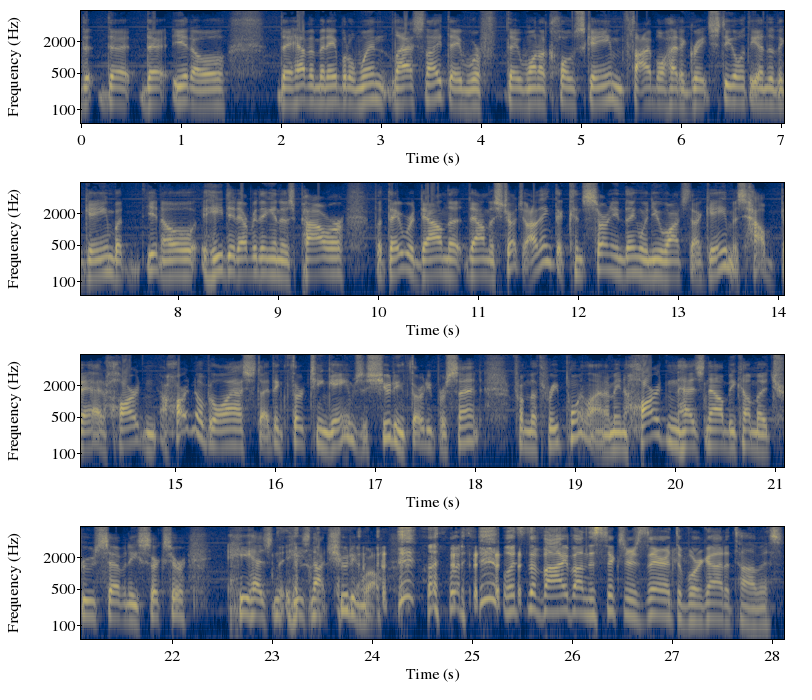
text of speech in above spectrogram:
that the the, the you know. They haven't been able to win. Last night they were they won a close game. Thybulle had a great steal at the end of the game, but you know he did everything in his power. But they were down the down the stretch. I think the concerning thing when you watch that game is how bad Harden Harden over the last I think 13 games is shooting 30 percent from the three point line. I mean Harden has now become a true 76er. He has he's not shooting well. What's the vibe on the Sixers there at the Borgata, Thomas?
